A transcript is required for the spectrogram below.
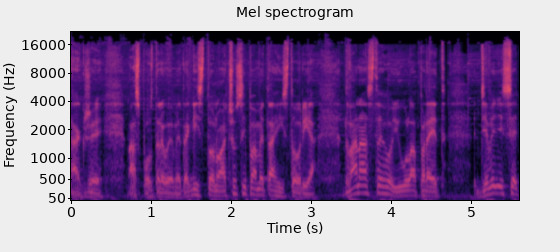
Takže vás pozdravujeme takisto. No a čo si pamätá história? 12. júla pred 93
